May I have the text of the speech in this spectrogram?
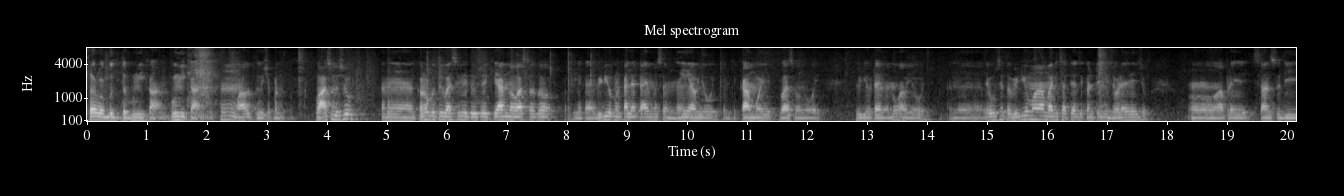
સર્વબુદ્ધ ભૂમિકા ભૂમિકા હું આવતું છે, પણ વાંચું છું અને ઘણું બધું વાંચી લીધું છે. ક્યારનો વાંચતો હતો? એટલે કાંઈ વીડિયો પણ કાલે ટાઈમ હશે નહીં આવ્યો હોય, કેમ કે કામ હોય, વાંચવાનું હોય, વીડિયો ટાઈમે ન આવ્યો હોય. અને એવું છે તો વિડીયોમાં મારી સાથે આજે કન્ટિન્યુ જોડાઈ રહેજો. આપણે સાંજ સુધી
